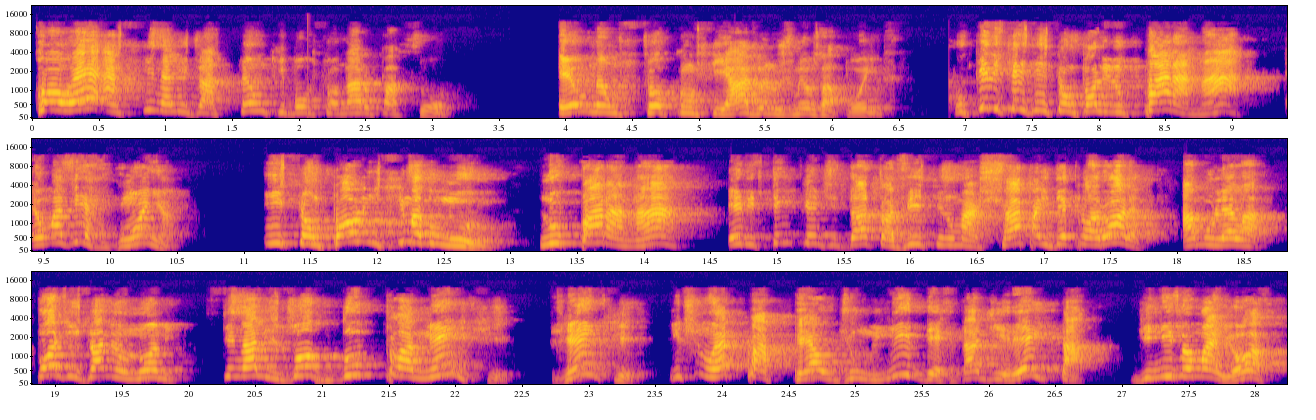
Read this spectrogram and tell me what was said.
Qual é a sinalização que Bolsonaro passou? Eu não sou confiável nos meus apoios. O que ele fez em São Paulo e no Paraná é uma vergonha. Em São Paulo, em cima do muro. No Paraná, ele tem candidato a vice numa chapa e declarou: olha, a mulher lá pode usar meu nome. Sinalizou duplamente. Gente, isso não é papel de um líder da direita de nível maior.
